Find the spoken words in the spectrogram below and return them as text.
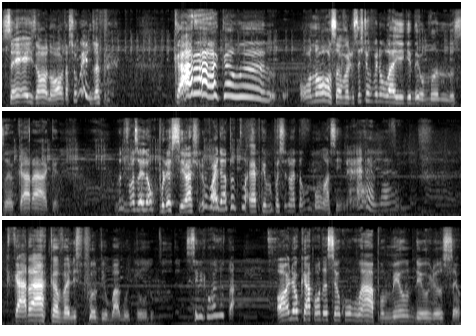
6, ó, 9. Tá subindo os FPS. Caraca, mano. Oh, nossa, velho, vocês estão vendo o lag que deu, mano do céu, caraca. Mas vocês dão preço, eu acho que não vai dar tanto É porque meu PC não é tão bom assim, né? Caraca, velho, explodiu o bagulho todo. Se liga o resultado. Olha o que aconteceu com o mapa, meu Deus do céu.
